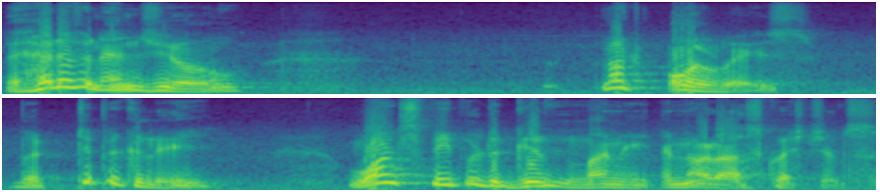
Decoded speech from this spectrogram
The head of an NGO, not always, but typically, wants people to give money and not ask questions.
